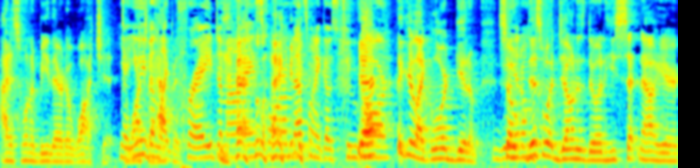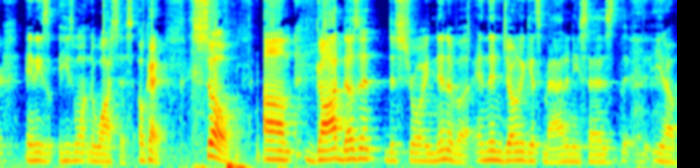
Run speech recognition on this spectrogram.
"I just want to be there to watch it." Yeah, you even like pray demise yeah, like, for him. That's when it goes too yeah, far. I think you're like, "Lord, get him." Get so him. this is what Jonah's doing. He's sitting out here and he's he's wanting to watch this. Okay, so um, God doesn't destroy Nineveh, and then Jonah gets mad and he says, "You know,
